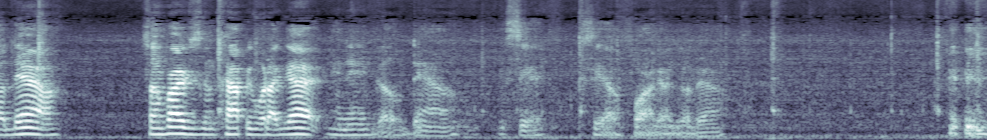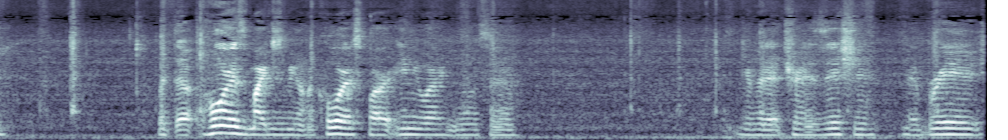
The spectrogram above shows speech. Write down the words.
Go down. So I'm probably just gonna copy what I got and then go down. Let's see, see how far I gotta go down. but the horns might just be on the chorus part anyway. You know what I'm saying? Give it that transition, that bridge.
